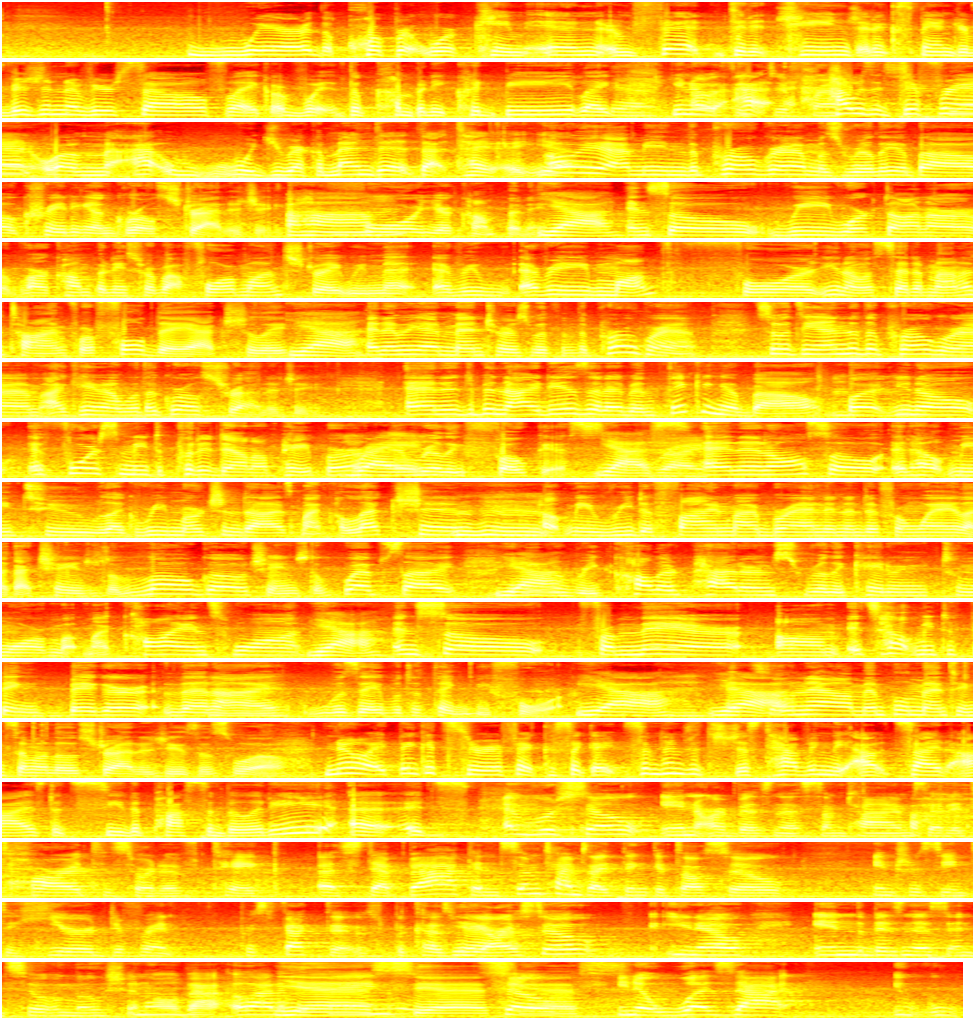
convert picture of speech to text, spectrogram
where the corporate work came in and fit did it change and expand your vision of yourself like of what the company could be like Yeah. you know How is it different? how is it different Yeah. um, how, would you recommend it that type yeah Oh yeah, I mean the program was really about creating a growth strategy for your company. Uh-huh. Yeah. And so we worked on our, our companies for about four months straight. We met every every month for you know a set amount of time for a full day actually. Yeah. And then we had mentors within the program. So at the end of the program, I came out with a growth strategy. And it's been ideas that I've been thinking about, but you know, it forced me to put it down on paper Right. and really focus. Yes. Right. And then also it helped me to like re-merchandise my collection, Mm-hmm. helped me redefine my brand in a different way. Like I changed the logo, changed the website, Yeah. even recolored patterns, really catering to more of what my clients want. Yeah. And so from there, um, it's helped me to think bigger than I was able to think before. yeah Mm-hmm. yeah And so now I'm implementing some of those strategies as well. No, I think it's terrific because like I, sometimes it's just having the outside eyes that see the possibility. Uh, it's And we're so in our business sometimes that it's hard to sort of take a step back. And sometimes I think it's also interesting to hear different perspectives because we are so, you know, in the business and so emotional about a lot of Yes, the things. yes, So, yes. you know, was that,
